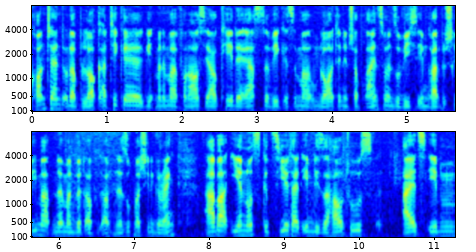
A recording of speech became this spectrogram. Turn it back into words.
Content oder Blogartikel geht man immer davon aus, ja, okay, der erste Weg ist immer, um Leute in den Shop reinzuholen, so wie ich es eben gerade beschrieben habe. Ne? Man wird auf, auf der Suchmaschine gerankt, aber ihr nutzt gezielt halt eben diese How-Tos als eben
